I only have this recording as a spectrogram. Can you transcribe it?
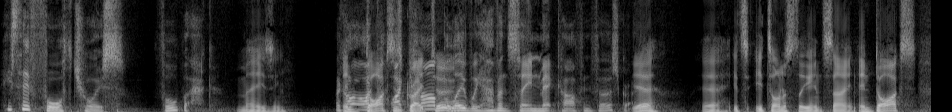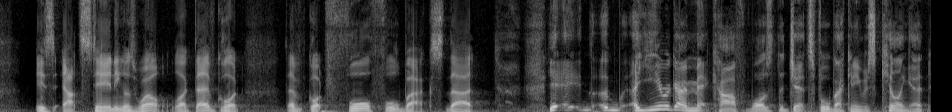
He's their fourth choice fullback. Amazing. Like, and I, Dykes I, is great too. I can't believe we haven't seen Metcalf in first grade. Yeah, yeah. It's it's honestly insane. And Dykes is outstanding as well. Like they've got they've got four fullbacks that Yeah, a year ago Metcalf was the Jets fullback and he was killing it.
